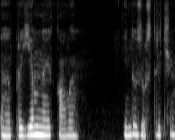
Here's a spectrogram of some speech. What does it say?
е, приємної кави. І до зустрічі!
